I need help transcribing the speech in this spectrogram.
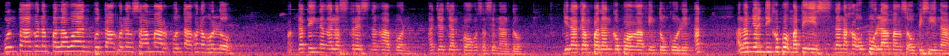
Punta ako ng Palawan, punta ako ng Samar, punta ako ng Holo. Pagdating ng alas 3 ng hapon, andyan dyan po ako sa Senado. Ginagampanan ko po ang aking tungkulin. At alam nyo, hindi ko po matiis na nakaupo lamang sa opisina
